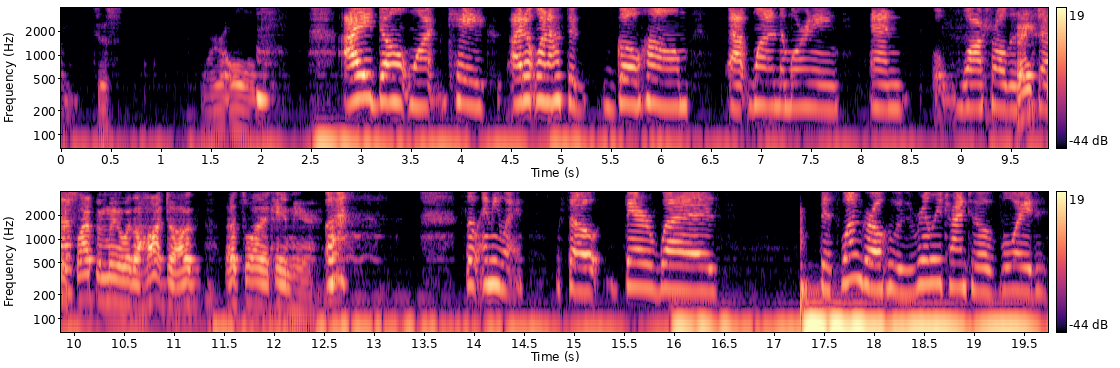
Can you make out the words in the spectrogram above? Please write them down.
I'm just we're old. I don't want cake. I don't want to have to go home at one in the morning and wash all this Thanks stuff. for slapping me with a hot dog. That's why I came here. so anyway, so there was this one girl who was really trying to avoid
